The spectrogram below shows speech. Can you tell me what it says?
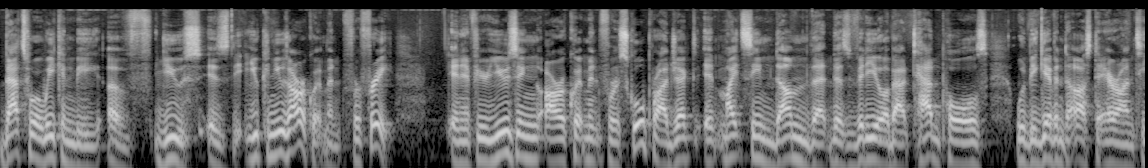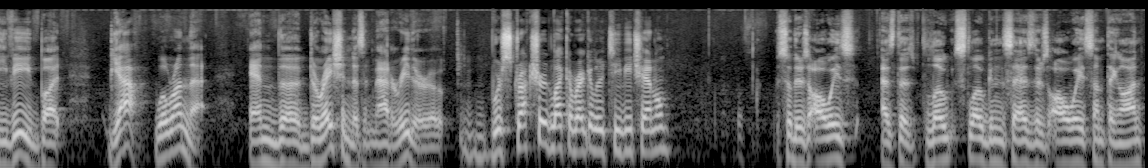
That's where we can be of use is you can use our equipment for free. And if you're using our equipment for a school project, it might seem dumb that this video about tadpoles would be given to us to air on TV, but yeah, we'll run that. And the duration doesn't matter either. We're structured like a regular TV channel. So there's always, as the slogan says, there's always something on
